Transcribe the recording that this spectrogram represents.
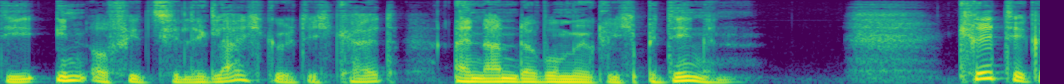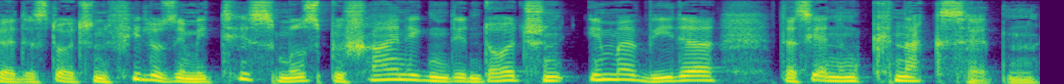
die inoffizielle Gleichgültigkeit, einander womöglich bedingen. Kritiker des deutschen Philosemitismus bescheinigen den Deutschen immer wieder, dass sie einen Knacks hätten,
